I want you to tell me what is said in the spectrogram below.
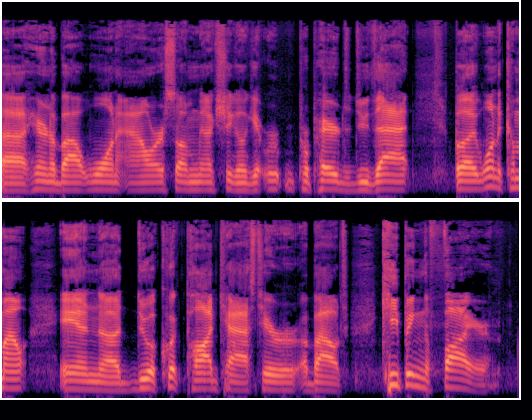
uh, here in about one hour. So I'm actually going to get re- prepared to do that. But I want to come out and uh, do a quick podcast here about keeping the fire.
